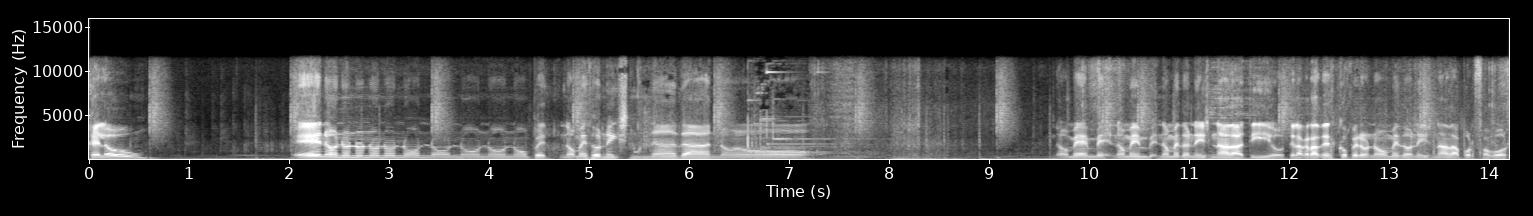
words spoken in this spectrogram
Hello. Eh, no, no, no, no, no, no, no, no, no, no, no me donéis nada, no. No me, me- no, me, no me donéis nada, tío. Te lo agradezco, pero no me donéis nada, por favor.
